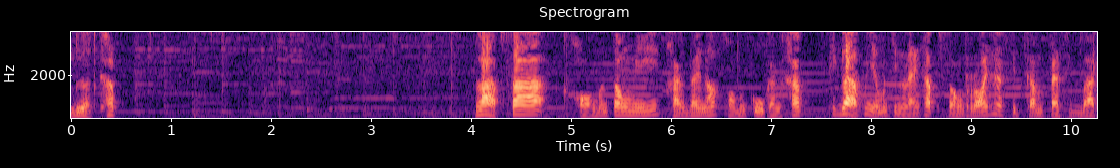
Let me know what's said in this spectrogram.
เลือดครับ ลาบซาของมันต้องมีขาดได้เนาะของมันกู้กันครับพริกลาบผู้หญิงมันกินแรงครับ 250 กรัม 80 บาท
